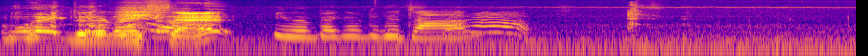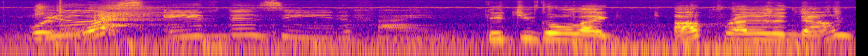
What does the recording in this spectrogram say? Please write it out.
Wait, Did it reset? up. reset? went back up to the top. Wait, choose what? A to Z to find. Did you go like up rather than down?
